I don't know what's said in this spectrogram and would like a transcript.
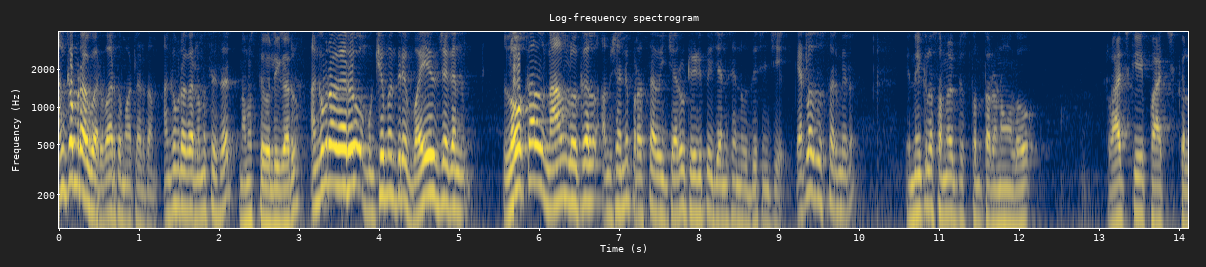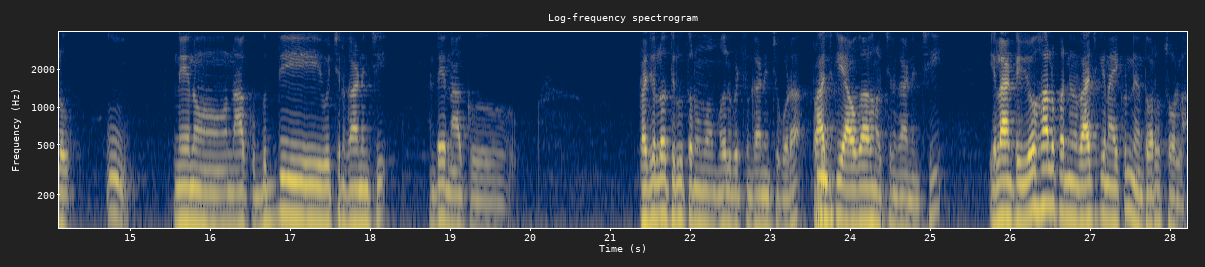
అంకమరావు గారు. వారితో మాట్లాడదాం. అంకమరావు గారు నమస్తే సార్. నమస్తే ఒలి గారు. అంకమరావు గారు ముఖ్యమంత్రి YS Jagan local non local అంశాన్ని ప్రస్తావించారు టీడీపీ జనసేన ఉద్దేశించి. ఎట్లా చూస్తారు మీరు? ఎన్నికలు సమీపిస్తున్న తరుణంలో రాజకీయ పాచికలు నేను నాకు బుద్ధి వచ్చిన కాడి నుంచి అంటే నాకు ప్రజల్లో తిరుగుతున్న మొదలుపెట్టిన కాడి నుంచి కూడా రాజకీయ అవగాహన వచ్చిన కాడి నుంచి ఇలాంటి వ్యూహాలు పన్నిన రాజకీయ నాయకుడిని నేను ఇంతవరకు చూడలా.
